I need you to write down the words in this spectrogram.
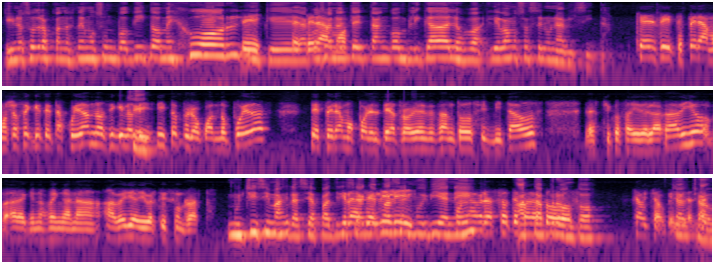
Y nosotros cuando estemos un poquito mejor y que la cosa no esté tan complicada, le vamos a hacer una visita. Que sí, te esperamos. Yo sé que te estás cuidando, así que no te insisto, pero cuando puedas, te esperamos por el teatro. Obviamente están todos invitados, los chicos ahí de la radio, para que nos vengan a, ver y a divertirse un rato. Muchísimas gracias, Patricia. que pasen muy bien. ¿eh? Un abrazote Hasta para pronto. Chau, chau. Chau, chau.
